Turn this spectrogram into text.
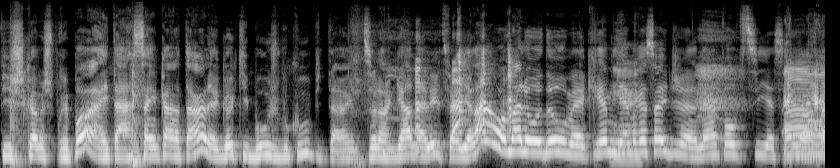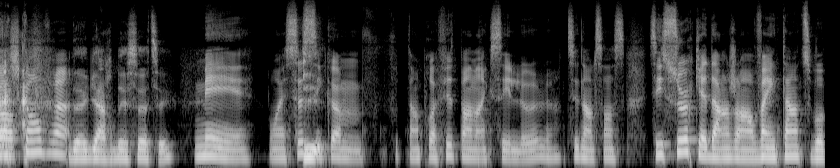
Puis je suis comme, je pourrais pas être à 50 ans, le gars qui bouge beaucoup, puis tu le regardes aller, tu fais, il a l'air mal au dos, mais crime, il aimerait ça être jeune, hein, pauvre petit, il essaie Ah, encore je comprends. de garder ça, tu sais. Mais, ouais, ça, Puis- c'est comme... Faut que t'en profites pendant que c'est là, là. Tu sais, dans le sens... C'est sûr que dans, genre, 20 ans, tu vas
